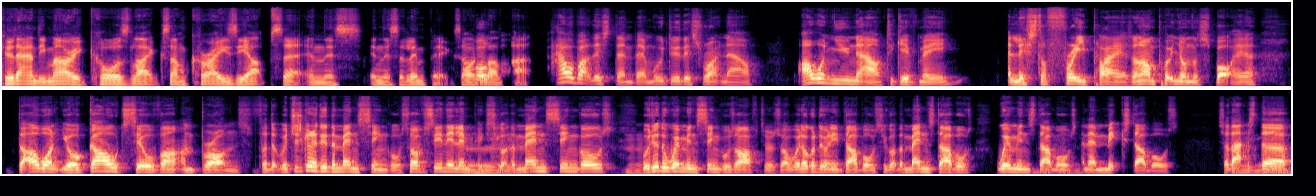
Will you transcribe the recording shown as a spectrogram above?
could Andy Murray cause like some crazy upset in this in this Olympics? I would Well, love that. How about this then, Ben? We'll do this right now. I want you now to give me a list of three players. and I'm putting you on the spot here, but I want your gold, silver, and bronze for that. We're just going to do the men's singles. So obviously in the Olympics, you've got the Mm. men's singles. Hmm. We'll do the women's singles after as well. We're not going to do any doubles. You've got the men's doubles, women's doubles, hmm. and then mixed doubles. So that's the hmm.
